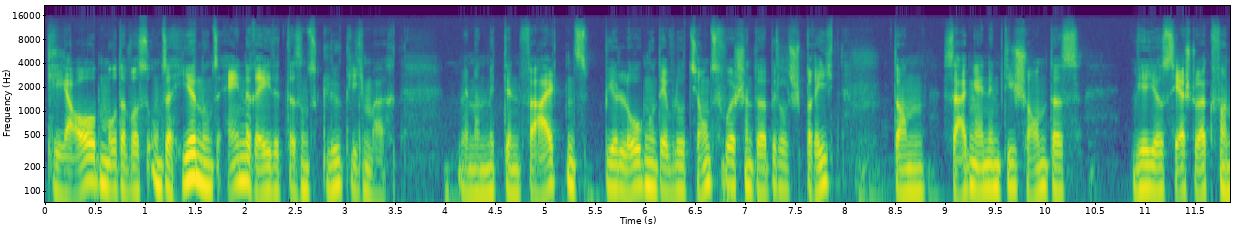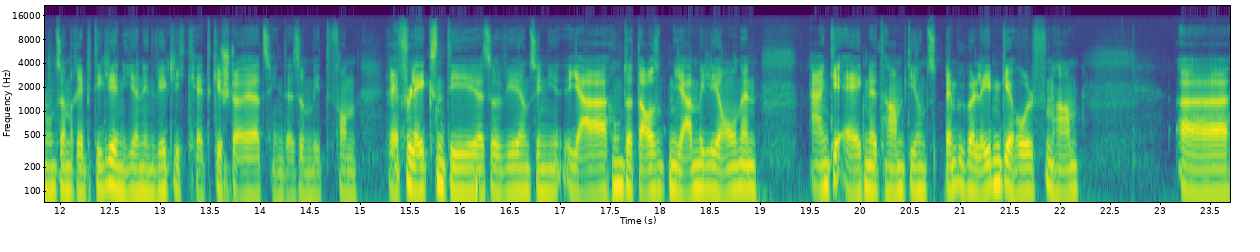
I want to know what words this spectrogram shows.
glauben oder was unser Hirn uns einredet, das uns glücklich macht. Wenn man mit den Verhaltensbiologen und Evolutionsforschern da ein bisschen spricht, dann sagen einem die schon, dass wir ja sehr stark von unserem Reptilienhirn in Wirklichkeit gesteuert sind, also mit von Reflexen, die also wir uns in Jahrhunderttausenden, Jahrmillionen angeeignet haben, die uns beim Überleben geholfen haben äh,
